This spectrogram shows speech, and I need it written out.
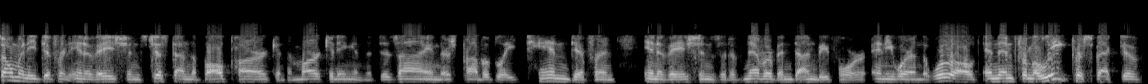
so many different innovations just on the ballpark and the marketing and the design. There's probably 10 different innovations that have never been done before anywhere in the world. And then from a league perspective,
